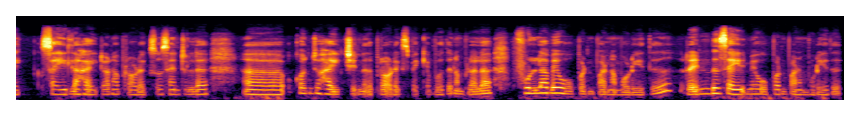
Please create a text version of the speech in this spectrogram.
லைக் சைடில் ஹைட்டான ப்ராடக்ட்ஸும் சென்டரில் கொஞ்சம் ஹைட் சின்ன ப்ராடக்ட்ஸ் வைக்கும்போது நம்மளால் ஃபுல்லாகவே ஓப்பன் பண்ண முடியுது. ரெண்டு சைடுமே ஓப்பன் பண்ண முடியுது.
